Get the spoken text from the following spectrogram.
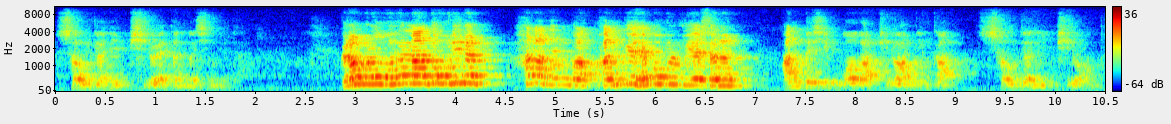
성전이 필요했던 것입니다. 그러므로 오늘날도 우리는 하나님과 관계 회복을 위해서는 반드시 무엇가 필요합니까? 성전이 필요합니다.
